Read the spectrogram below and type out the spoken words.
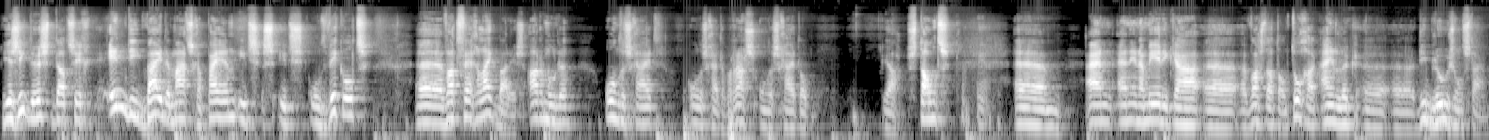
je ziet dus dat zich in die beide maatschappijen iets, iets ontwikkelt wat vergelijkbaar is. Armoede, onderscheid, onderscheid op ras, onderscheid op ja, stand. Ja. Um, en, en in Amerika uh, was dat dan toch uiteindelijk uh, uh, die blues ontstaan.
